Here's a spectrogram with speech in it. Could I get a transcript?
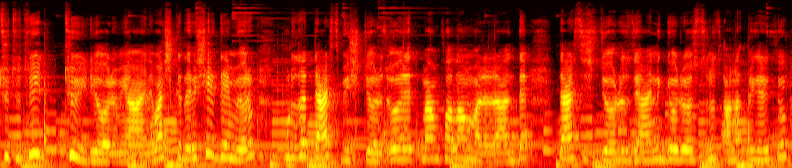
Tü tü tü tüy diyorum yani. Başka da bir şey demiyorum. Burada ders işliyoruz? Öğretmen falan var herhalde. Ders işliyoruz yani. Görüyorsunuz. Anlatma gerek yok.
